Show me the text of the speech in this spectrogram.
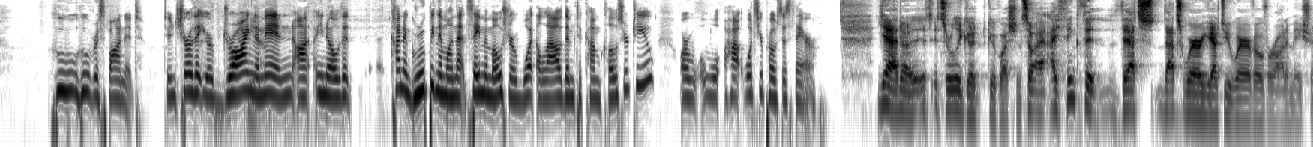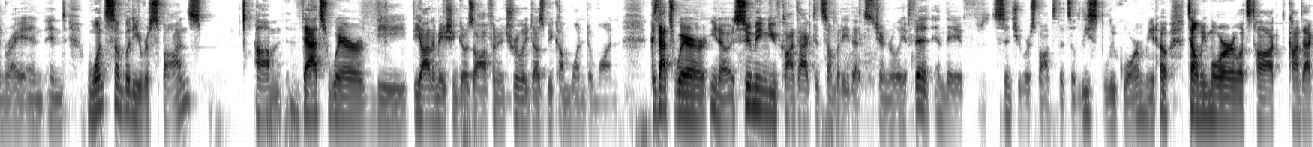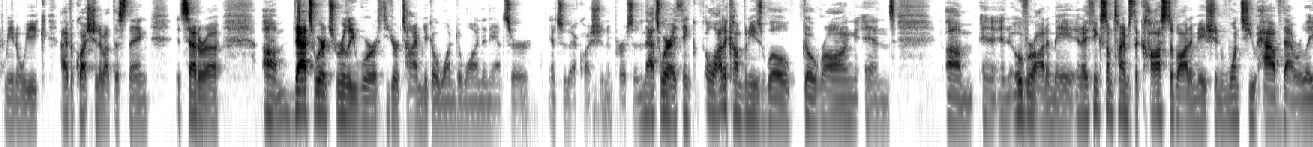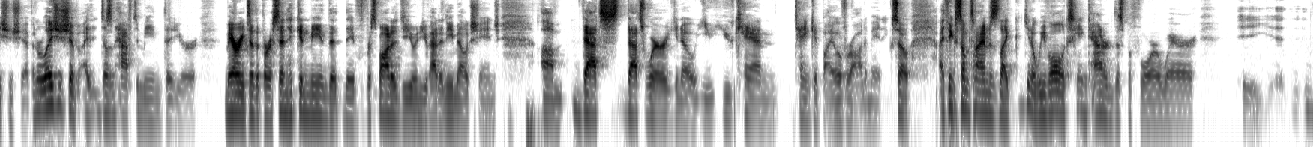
who who responded? to ensure that you're drawing yeah. them in on you know that kind of grouping them on that same emotion or what allowed them to come closer to you or how, what's your process there yeah, no, it's, it's a really good good question. So I, I, think that that's that's where you have to be aware of over automation, right? And and once somebody responds, um, that's where the the automation goes off, and it truly does become one to one, because that's where you know, assuming you've contacted somebody that's generally a fit and they've sent you a response that's at least lukewarm you know tell me more let's talk contact me in a week i have a question about this thing etc um, that's where it's really worth your time to go one to one and answer answer that question in person and that's where i think a lot of companies will go wrong and um, and, and over automate. And I think sometimes the cost of automation, once you have that relationship, and relationship it doesn't have to mean that you're married to the person it can mean that they've responded to you and you've had an email exchange. Um, that's that's where you know you you can tank it by over automating. So i think sometimes like you know we've all encountered this before where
